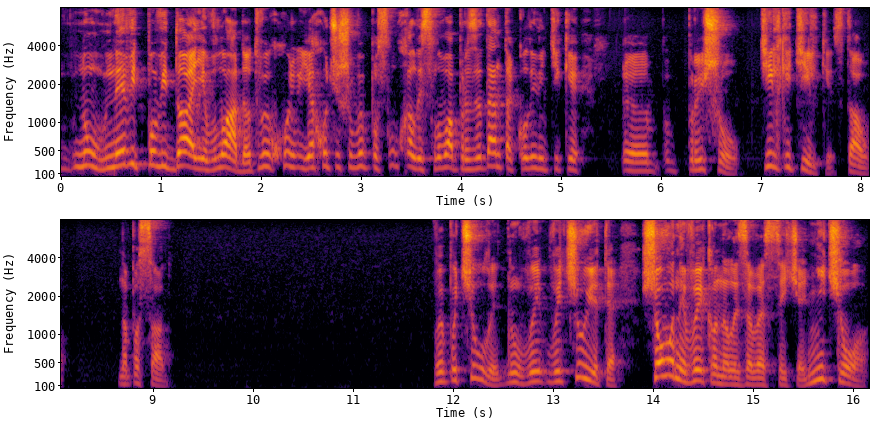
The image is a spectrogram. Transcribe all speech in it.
ну, не відповідає влада. От ви я хочу, щоб ви послухали слова президента, коли він тільки е, прийшов. Тільки-тільки став на посаду. Ви почули, ну, ви, ви чуєте, що вони виконали за весь цей час? Нічого.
